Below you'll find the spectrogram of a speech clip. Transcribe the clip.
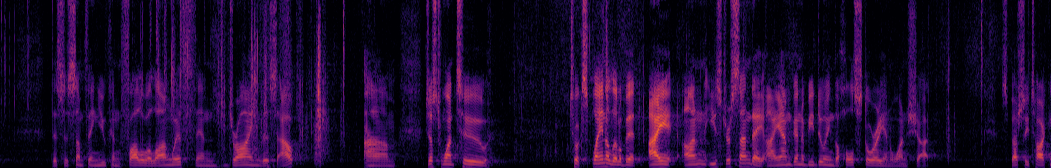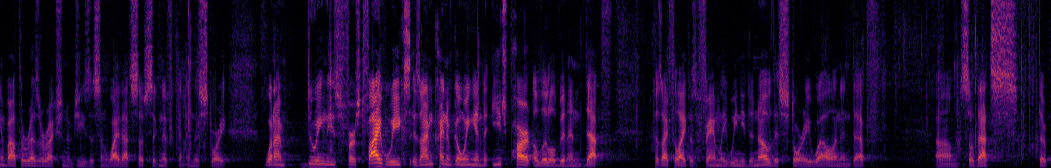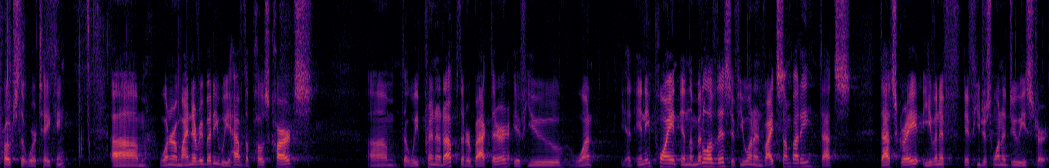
This is something you can follow along with in drawing this out. Um, just want to to explain a little bit. I on Easter Sunday, I am going to be doing the whole story in one shot, especially talking about the resurrection of Jesus and why that's so significant in this story. What I'm doing these first five weeks is I'm kind of going into each part a little bit in depth because I feel like as a family we need to know this story well and in depth. Um, so that's the approach that we're taking. Um, Want to remind everybody we have the postcards um, that we printed up that are back there. If you want, at any point in the middle of this, if you want to invite somebody, that's, that's great, even if, if you just want to do Easter.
